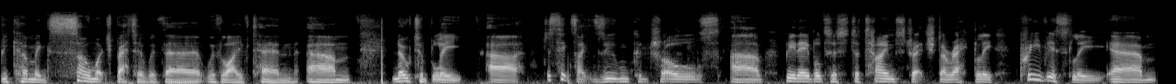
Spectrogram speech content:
becoming so much better with uh, with Live 10. Um, notably, uh, just things like zoom controls, uh, being able to, to time stretch directly. Previously, um,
